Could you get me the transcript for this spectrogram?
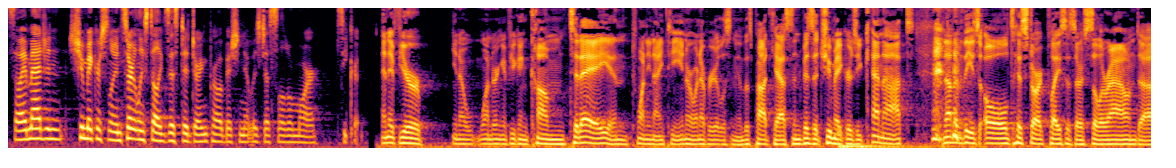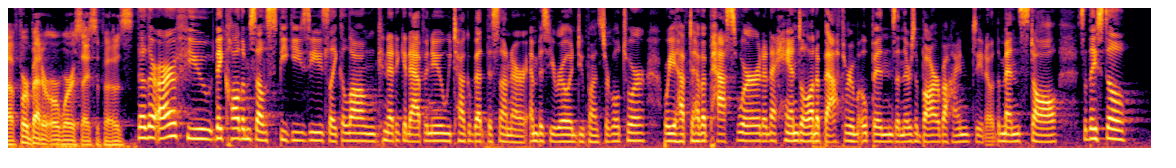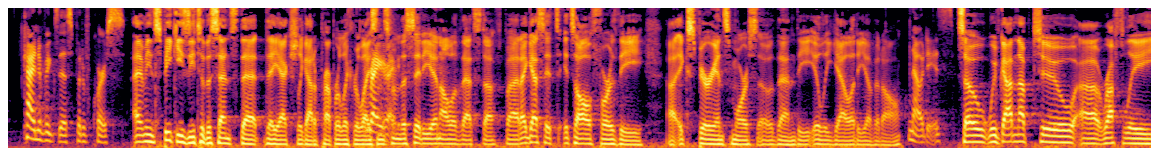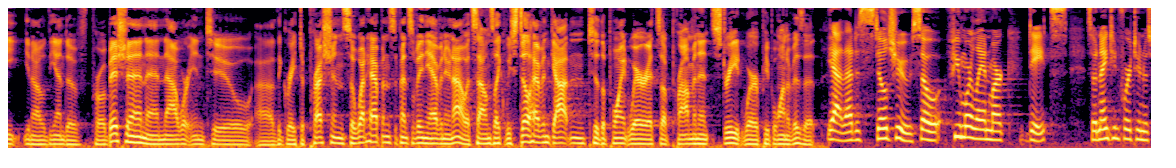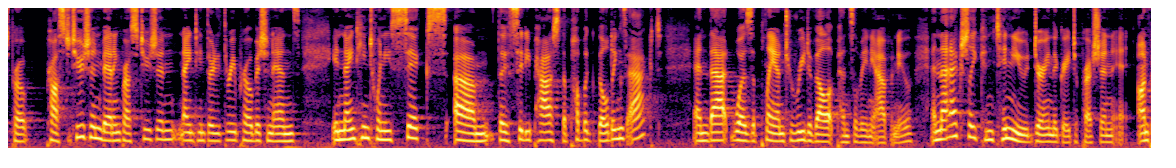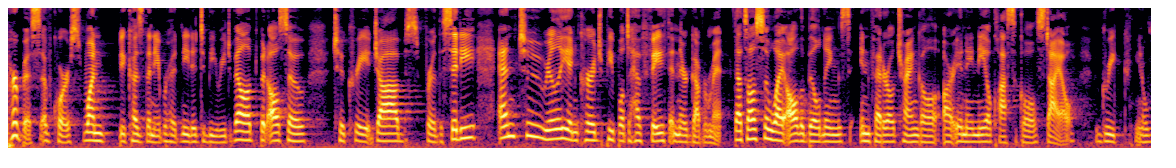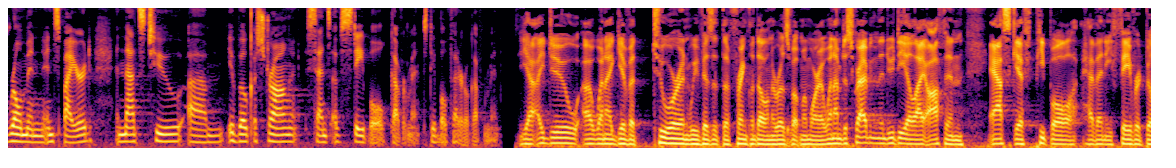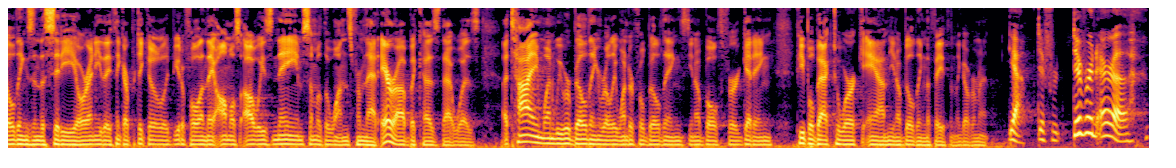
So I imagine Shoemaker's Saloon certainly still existed during Prohibition. It was just a little more secret. And if you're, you know, wondering if you can come today in 2019 or whenever you're listening to this podcast and visit Shoemakers, you cannot. None of these old historic places are still around, uh, for better or worse, I suppose. Though there are a few, they call themselves speakeasies, like along Connecticut Avenue. We talk about this on our Embassy Row and DuPont Circle tour, where you have to have a password and a handle on a bathroom opens, and there's a bar behind, you know, the men's stall. So they still kind of exist, but of course. I mean, speakeasy to the sense that they actually got a proper liquor license Right, right. from the city and all of that stuff. But I guess it's it's all for the uh, experience more so than the illegality of it all. Nowadays. So we've gotten up to uh, roughly, you know, the end of Prohibition, and now we're into uh, the Great Depression. So what happens to Pennsylvania Avenue now? It sounds like we still haven't gotten to the point where it's a prominent street where people want to visit. Yeah, that is still true. So, a few more landmark dates. So, 1914 was pro- prostitution, banning prostitution. 1933, prohibition ends. In 1926, um, the city passed the Public Buildings Act, and that was a plan to redevelop Pennsylvania Avenue. And that actually continued during the Great Depression eh, on purpose, of course. One, because the neighborhood needed to be redeveloped, but also to create jobs for the city and to really encourage people to have faith in their government. That's also why all the buildings in Federal Triangle are in a neoclassical style, Greek, you know, Roman inspired, and that's to um, evoke a strong sense of stable government, stable federal government. Yeah, I do. Uh, when I give a tour and we visit the Franklin Delano Roosevelt Memorial, when I'm describing the New Deal, I often ask if people have any favorite buildings in the city or any they think are particularly beautiful, and they almost always name some of the ones from that era because that was a time when we were building really wonderful buildings, you know, both for getting people back to work and, you know, building the faith in the government. Yeah, different different era.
